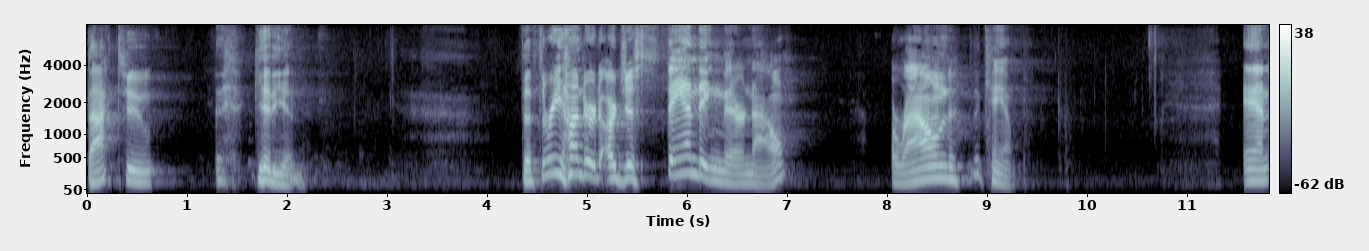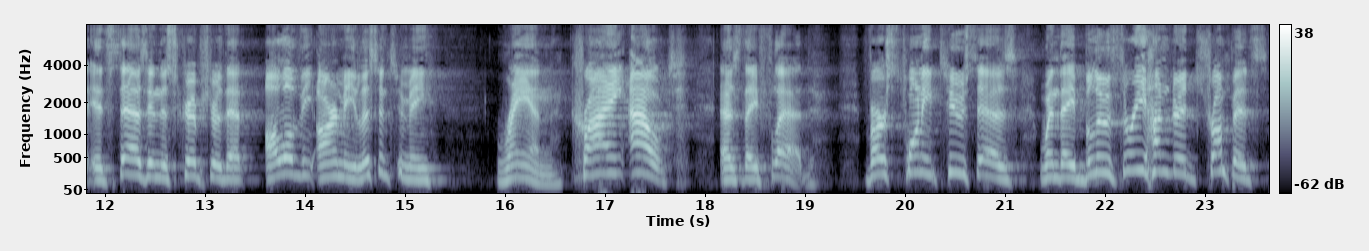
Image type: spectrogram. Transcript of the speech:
Back to Gideon. The 300 are just standing there now around the camp. And it says in the scripture that all of the army, listen to me, ran, crying out as they fled. Verse 22 says, when they blew 300 trumpets,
